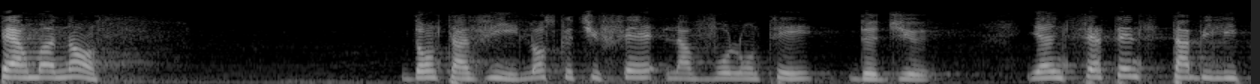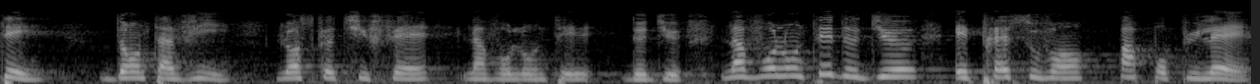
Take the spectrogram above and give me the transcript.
permanence dans ta vie lorsque tu fais la volonté de Dieu. Il y a une certaine stabilité dans ta vie lorsque tu fais la volonté de Dieu. La volonté de Dieu est très souvent pas populaire.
